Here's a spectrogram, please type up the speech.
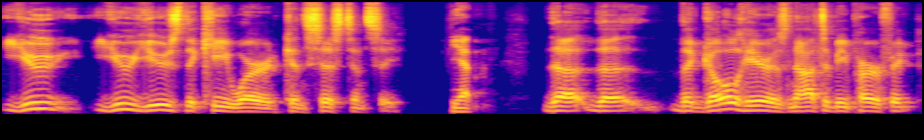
you you use the key word consistency. Yep. The the the goal here is not to be perfect.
